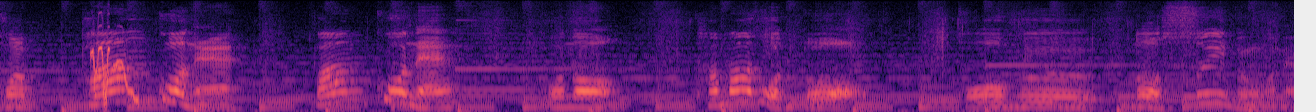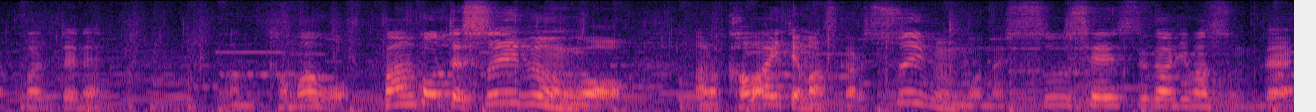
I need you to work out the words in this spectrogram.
このパン粉ね。パン粉ね。この卵と豆腐の水分をねこうやってねあの卵。パン粉って水分をあの乾いてますから水分をね吸う性質がありますんで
